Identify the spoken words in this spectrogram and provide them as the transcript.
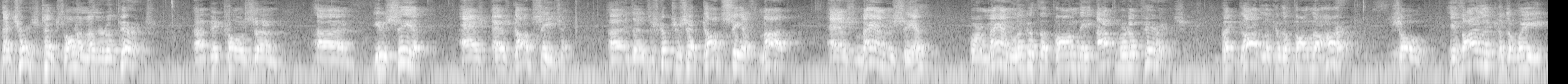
the church takes on another appearance uh, because um, uh, you see it as, as God sees it. Uh, the, the scripture said, God seeth not as man seeth, for man looketh upon the outward appearance, but God looketh upon the heart. So if I look at the way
